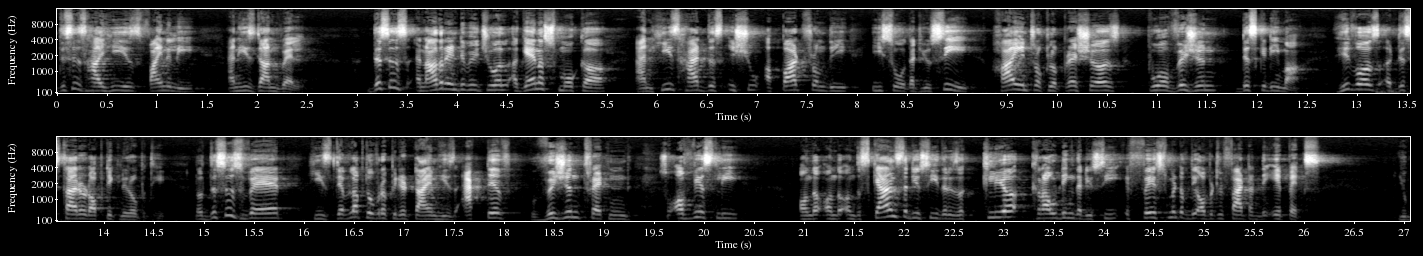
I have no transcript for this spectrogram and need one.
This is how he is finally, and he's done well. This is another individual, again a smoker, and he's had this issue apart from the ESO that you see, high intraocular pressures, poor vision, disc edema. He was a dysthyroid optic neuropathy. Now this is where he's developed over a period of time, he's active, vision threatened, so obviously on the, on, the, on the scans that you see, there is a clear crowding that you see, effacement of the orbital fat at the apex. You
